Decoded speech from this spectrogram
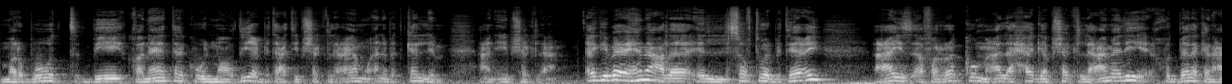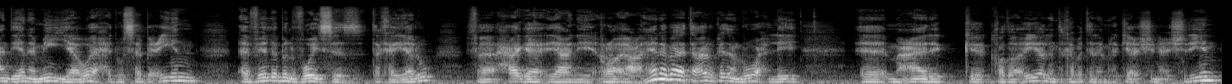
مربوط بقناتك والمواضيع بتاعتي بشكل عام وأنا بتكلم عن إيه بشكل عام. أجي بقى هنا على ال software بتاعي عايز أفرجكم على حاجة بشكل عملي. خد بالك أنا عندي هنا 171 available voices تخيلوا؟ فحاجة يعني رائعة. هنا بقى تعالوا كده نروح ل معارك قضائية الانتخابات الأمريكية 2020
